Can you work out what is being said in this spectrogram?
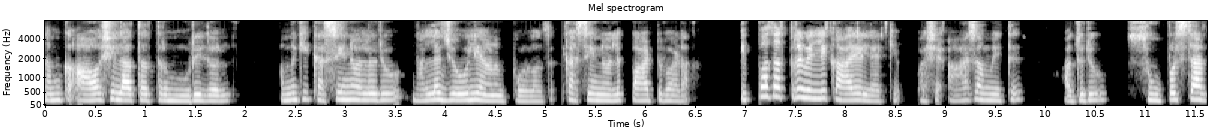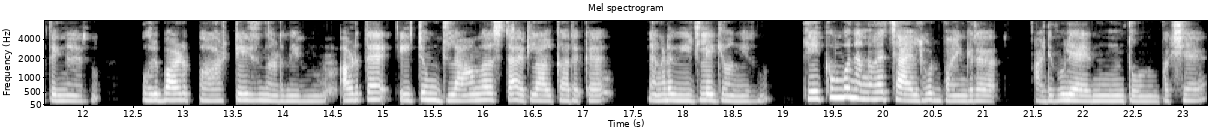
നമുക്ക് ആവശ്യമില്ലാത്തത്ര മുറികൾ അമ്മയ്ക്ക് കസീനോയിലൊരു നല്ല ജോലിയാണ് ഇപ്പോൾ ഉള്ളത്. കസീനോയിൽ പാട്ട് പാടാം. ഇപ്പൊ അത് അത്ര വലിയ കാര്യമില്ലായിരിക്കും. പക്ഷെ ആ സമയത്ത് അതൊരു സൂപ്പർ സ്റ്റാർ തിങ് ആയിരുന്നു. ഒരുപാട് പാർട്ടീസ് നടന്നിരുന്നു. അവിടുത്തെ ഏറ്റവും ഗ്ലാമറസ്റ്റ് ആയിട്ടുള്ള ആൾക്കാരൊക്കെ ഞങ്ങളുടെ വീട്ടിലേക്ക് വന്നിരുന്നു. കേൾക്കുമ്പോൾ ഞങ്ങളുടെ ചൈൽഡ്ഹുഡ് ഭയങ്കര അടിപൊളിയായിരുന്നു എന്ന് തോന്നും. പക്ഷെ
